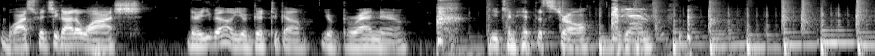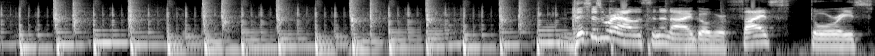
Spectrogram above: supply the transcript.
wash what you gotta wash. There you go. You're good to go. You're brand new. You can hit the stroll again. This is where Allison and I go over five stories,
